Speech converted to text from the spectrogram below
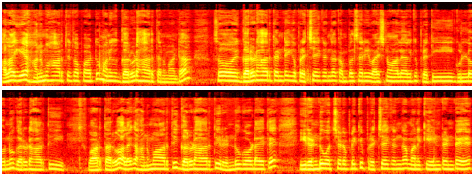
అలాగే హనుమ హారతితో పాటు మనకు గరుడ హారతి అనమాట సో గరుడ హారతి అంటే ఇంకా ప్రత్యేకంగా కంపల్సరీ వైష్ణవ ఆలయాలకి ప్రతి గుళ్ళోనూ గరుడ హారతి వాడతారు. అలాగే హనుమ హారతి గరుడ హారతి రెండు కూడా అయితే ఈ రెండు వచ్చేటప్పటికి ప్రత్యేకంగా మనకి ఏంటంటే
